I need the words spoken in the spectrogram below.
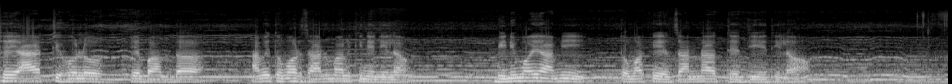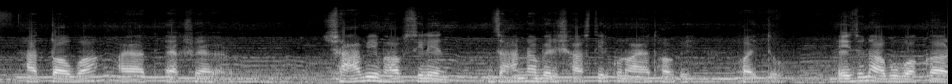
সেই আয়াতটি হলো, হে বান্দা, আমি তোমার জানমাল কিনে নিলাম। বিনিময়ে আমি তোমাকে জান্নাতে দিয়ে দিলাম। আর তওবা আয়াত একশো এগারো। সাহাবি ভাবছিলেন, জাহান্নামের শাস্তির কোনো আয়াত হবে হয়তো। এই জন্য আবু বক্কর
